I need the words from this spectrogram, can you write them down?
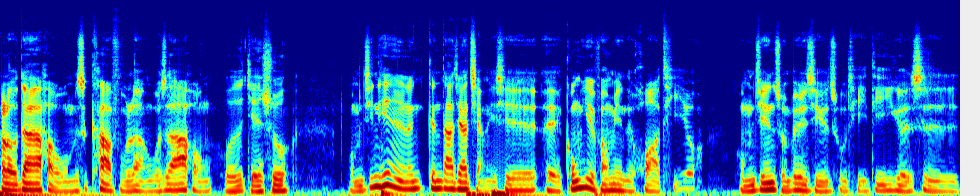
Hello，大家好，我们是卡弗浪，我是阿红，我是简叔。我们今天呢，跟大家讲一些呃、欸、工业方面的话题哦。我们今天准备了几个主题，第一个是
